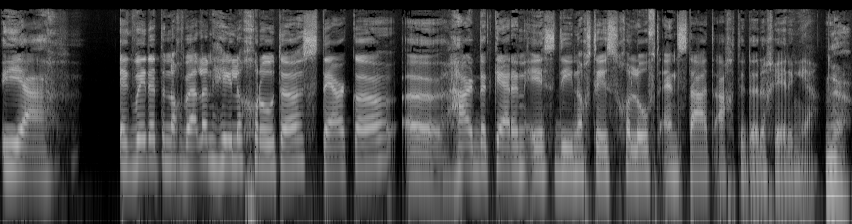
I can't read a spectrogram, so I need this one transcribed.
ja, ik weet dat er nog wel een hele grote, sterke, eh, harde kern is... die nog steeds gelooft en staat achter de regering, ja. Ja.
